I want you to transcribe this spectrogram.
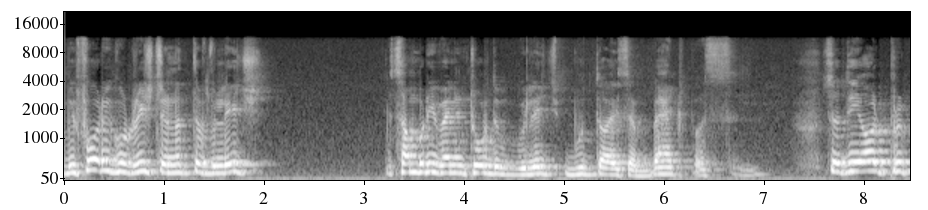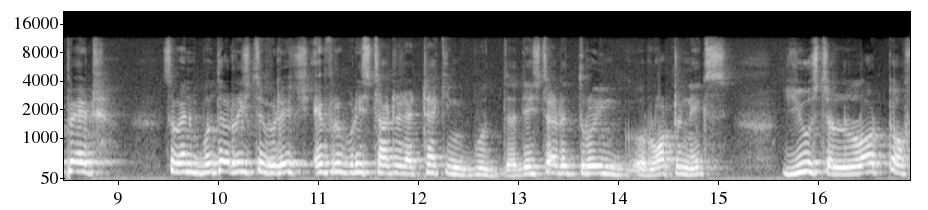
before he could reach another village, somebody went and told the village Buddha is a bad person. So they all prepared. So when Buddha reached the village, everybody started attacking Buddha. They started throwing rotten eggs, used a lot of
